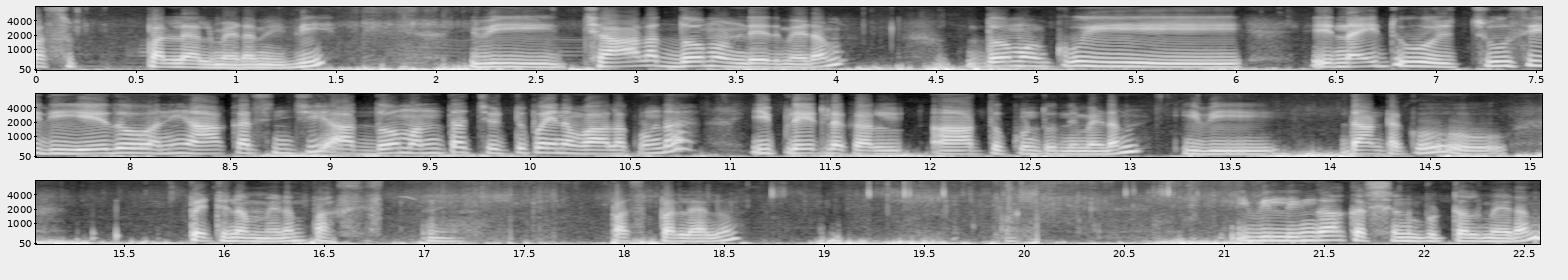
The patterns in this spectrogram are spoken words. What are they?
పసుపు పల్లెలు మేడం ఇవి. ఇవి చాలా దోమ ఉండేది మేడం. దోమకు ఈ ఈ నైట్ చూసి ఇది ఏదో అని ఆకర్షించి ఆ దోమ అంతా చెట్టు పైన వాలకుండా ఈ ప్లేట్లకు అల్- అతుక్కుంటుంది మేడం. ఇవి దాంట్లకు పెట్టినాం మేడం పక్షి పసుపల్లెలు. ఇవి లింగాకర్షణ బుట్టలు మేడం.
